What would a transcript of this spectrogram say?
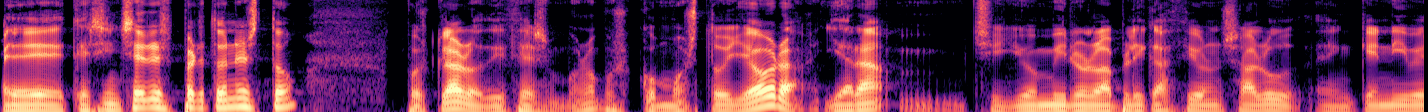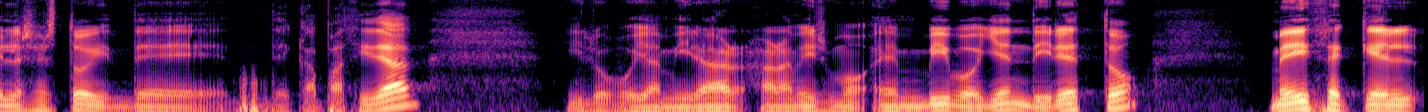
eh, que sin ser experto en esto, pues claro, dices, bueno, pues ¿cómo estoy ahora? Y ahora, si yo miro la aplicación salud, en qué niveles estoy de, capacidad, y lo voy a mirar ahora mismo en vivo y en directo, me dice que el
